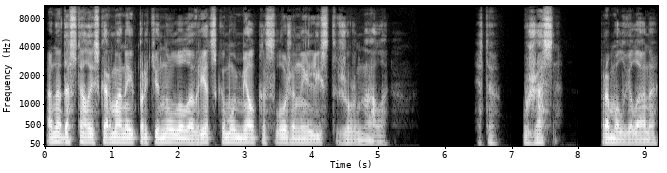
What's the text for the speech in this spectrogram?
Она достала из кармана и протянула Лаврецкому мелко сложенный лист журнала. — Это ужасно, — промолвила она.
